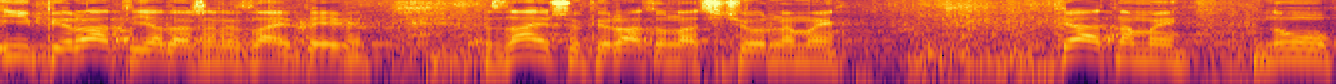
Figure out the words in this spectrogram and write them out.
І пірат, я навіть не знаю, де він. Знаю, що пірат у нас з чорними п'ятнами. Ну,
